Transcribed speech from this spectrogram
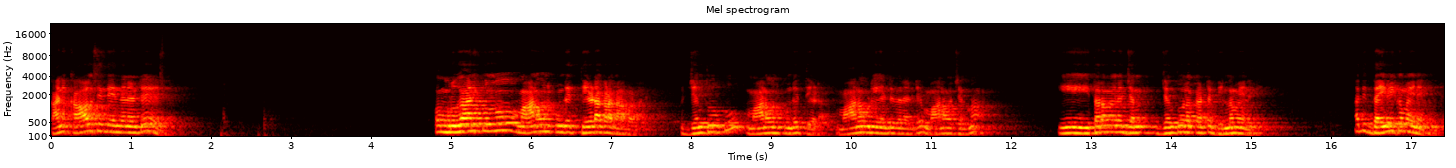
కానీ కావాల్సింది ఏంటంటే ఒక మృగానికును మానవునికి ఉండే తేడా అక్కడ కనపడాలి. జంతువుకు మానవునికి ఉండే తేడా. మానవుడు ఏంటిదనంటే మానవ జన్మ ఈ ఇతరమైన జన్ జంతువుల కంటే భిన్నమైనది. అది దైవికమైనటువంటి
